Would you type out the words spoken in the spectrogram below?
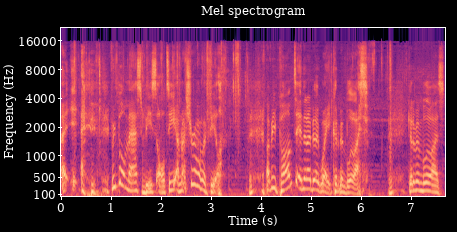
Uh, it, if we pull Mask Beast Ulti, I'm not sure how I would feel. I'd be pumped, and then I'd be like, wait, could have been Blue Eyes. could have been Blue Eyes.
